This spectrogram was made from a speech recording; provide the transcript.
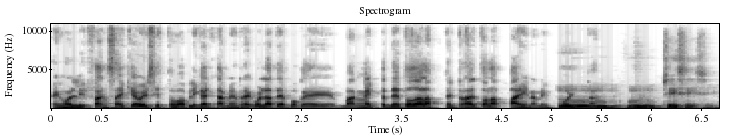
En OnlyFans hay que ver si esto va a aplicar también. Recuérdate, porque van a ir de todas las, detrás de todas las páginas, no importa. Sí, sí, sí.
